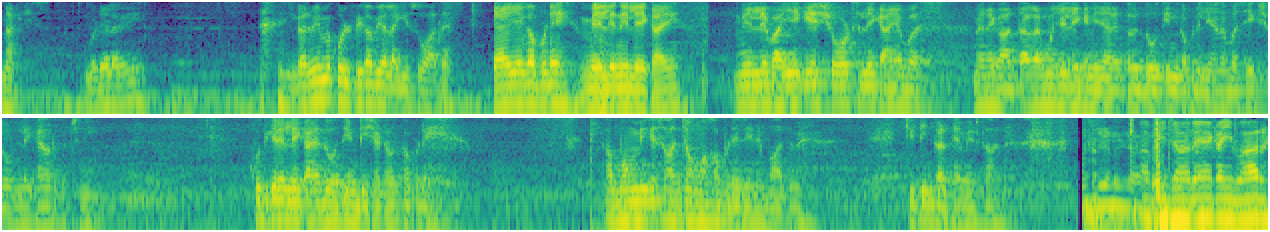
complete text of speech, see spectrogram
नाइस बढ़िया लग रही गर्मी में कुल्फी का भी अलग ही स्वाद है। क्या ये कपड़े? मेले नहीं लेके आए। मेले भाई है कि शॉर्ट्स लेके आए हैं बस। मैंने कहा था, अगर मुझे लेके नहीं जा रहे तो दो तीन कपड़े ले आना, बस एक शॉर्ट लेके आए और कुछ नहीं। खुद के लिए लेके आए दो तीन टी शर्ट और कपड़े। अब मम्मी के साथ जाऊँगा कपड़े लेने बाद में। चीटिंग करते हैं मेरे साथ। अभी जा रहे हैं कहीं बाहर।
